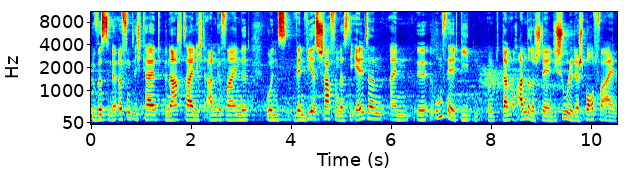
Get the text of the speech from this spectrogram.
du wirst in der Öffentlichkeit benachteiligt, angefeindet. Und wenn wir es schaffen, dass die Eltern ein äh, Umfeld bieten und dann auch andere Stellen, die Schule, der Sportverein,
